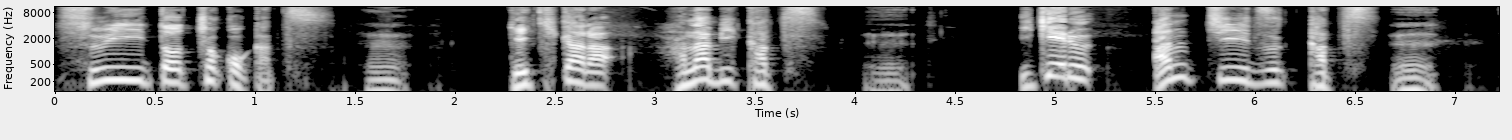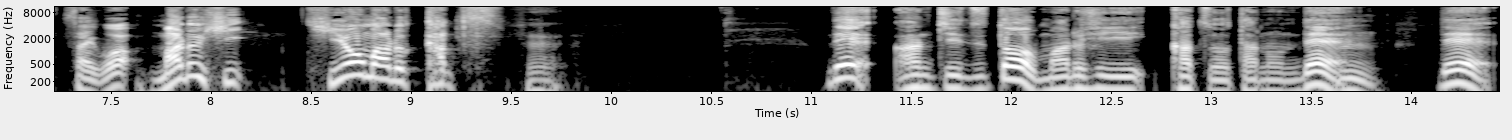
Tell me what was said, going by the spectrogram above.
スイートチョコカツ、うん。激辛花火カツ、うん。いけるアンチーズカツ、うん。最後はマルヒ清丸カツ。で、アンチーズとマルヒカツを頼んで、うんで、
